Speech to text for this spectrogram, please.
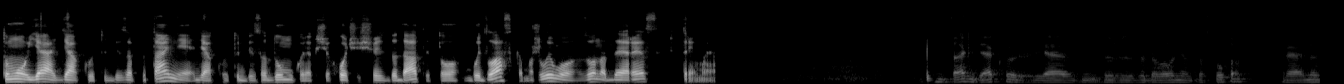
Тому я дякую тобі за питання, дякую тобі за думку. Якщо хочеш щось додати, то будь ласка, можливо, зона ДРС підтримує. Так, дякую. Я дуже задоволенням прослухав. Реально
